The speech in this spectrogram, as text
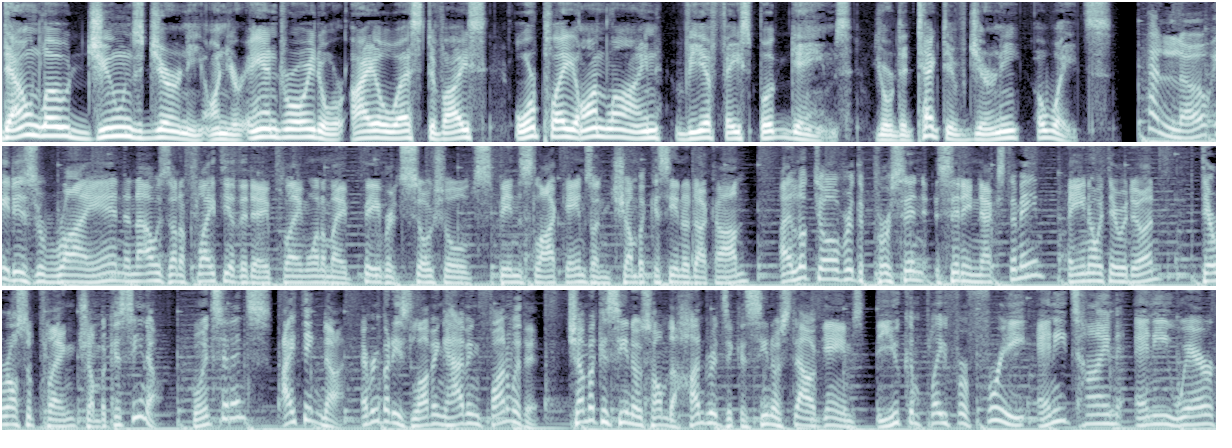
Download June's Journey on your Android or iOS device or play online via Facebook Games. Your detective journey awaits. Hello, it is Ryan, and I was on a flight the other day playing one of my favorite social spin slot games on chumbacasino.com. I looked over the person sitting next to me, and you know what they were doing? They were also playing Chumba Casino. Coincidence? I think not. Everybody's loving having fun with it. Chumba Casino is home to hundreds of casino style games that you can play for free anytime, anywhere,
